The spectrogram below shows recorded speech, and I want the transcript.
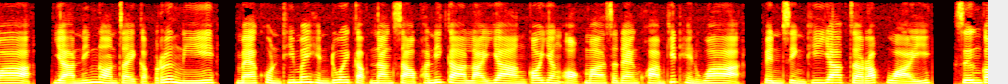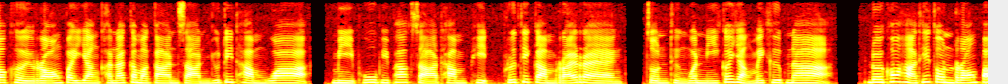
ว่า อย่านิ่งนอนใจกับเรื่องนี้ แม้คนที่ไม่เห็นด้วยกับนางสาวพนิกาหลายอย่างก็ยังออกมาแสดงความคิดเห็นว่า เป็นสิ่งที่ยากจะรับไหวซึ่งก็เคยร้องไปยังคณะกรรมการศาลยุติธรรมว่า มีผู้พิพากษาทำผิดพฤติกรรมร้ายแรง จนถึงวันนี้ก็ยังไม่คืบหน้า โดยข้อหาที่ตนร้องไป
